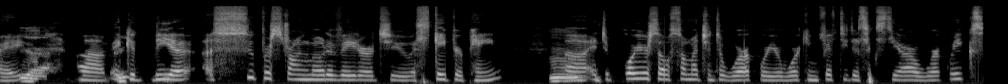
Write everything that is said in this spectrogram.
right? Yeah. um, it could be a, a super strong motivator to escape your pain Mm, uh, and to pour yourself so much into work where you're working 50 to 60 hour work weeks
